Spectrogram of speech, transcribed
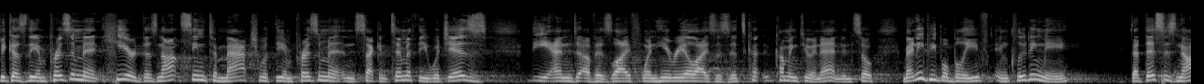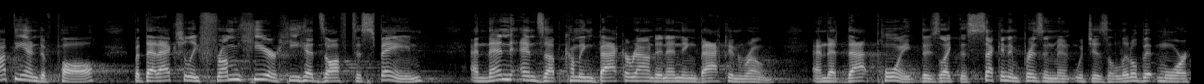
Because the imprisonment here does not seem to match with the imprisonment in 2 Timothy, which is the end of his life when he realizes it's coming to an end. And so many people believe, including me, that this is not the end of Paul, but that actually from here he heads off to Spain and then ends up coming back around and ending back in Rome. And at that point, there's like the second imprisonment, which is a little bit more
